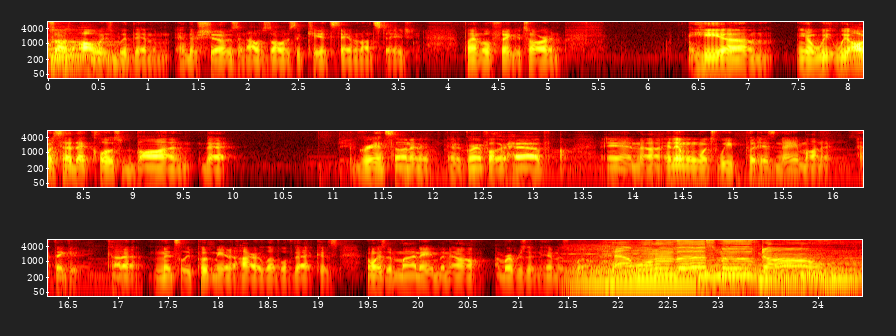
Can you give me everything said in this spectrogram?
So I was always with them and, and their shows, and I was always the kid standing on stage and playing a little fake guitar. And he, um, you know, we, we always had that close bond that a grandson and a, and a grandfather have. And, uh, and then when, once we put his name on it, I think it kind of mentally put me in a higher level of that because not only is it my name, but now I'm representing him as well. How one of us moved on,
